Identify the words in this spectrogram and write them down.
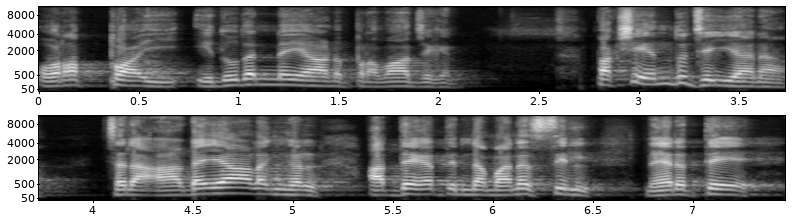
ഉറപ്പായി ഇതുതന്നെയാണ് പ്രവാചകൻ. പക്ഷെ എന്തു ചെയ്യാനാ? ചില അടയാളങ്ങൾ അദ്ദേഹത്തിന്റെ മനസ്സിൽ നേരത്തെ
